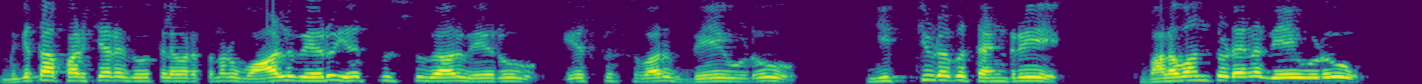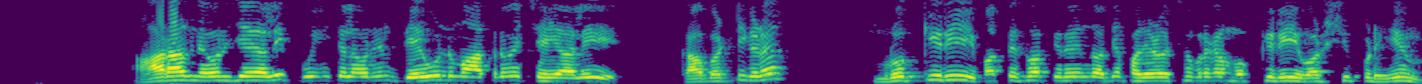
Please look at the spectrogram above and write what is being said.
మిగతా పరిచయ దూతలు ఎవరైతే వాళ్ళు వేరు యేసుక్రీస్తు వారు వేరు. యేసుక్రీస్తు వారు దేవుడు. నిత్యుడకు తండ్రి బలవంతుడైన దేవుడు. ఆరాధన ఎవరు చేయాలి? పూజించాలి ఎవరిని? దేవుణ్ణి మాత్రమే చేయాలి. కాబట్టి ఇక్కడ మొక్కిరి మత్తేశ్వర ఇరవై ఎనిమిదో పదిహేడు వచ్చిన ప్రకారం మొక్కిరి వర్షిప్పుడు హిమ్.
